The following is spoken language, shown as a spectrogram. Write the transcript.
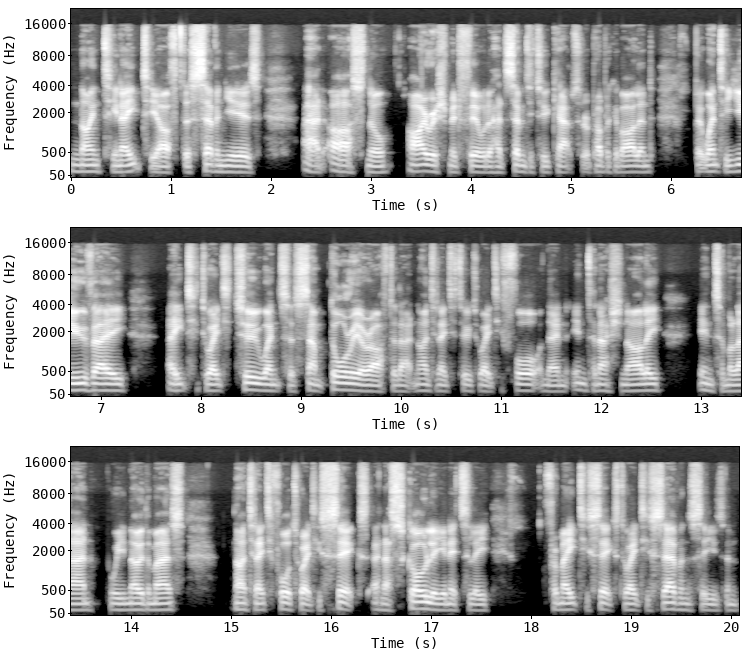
1980 after seven years at Arsenal. Irish midfielder, had 72 caps for the Republic of Ireland, but went to Juve 80 to 82, went to Sampdoria after that, 1982 to 84, and then Internazionale, into Milan, we know them as 1984 to 86, and Ascoli in Italy from 86 to 87 season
